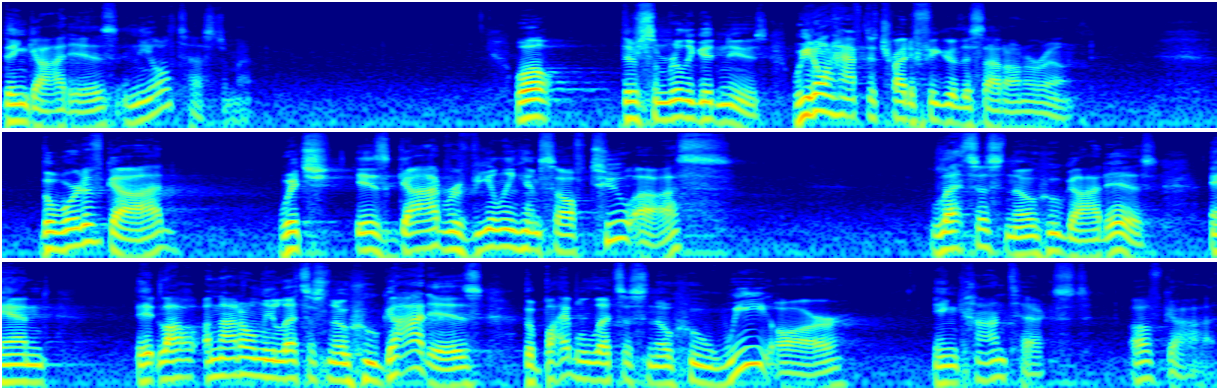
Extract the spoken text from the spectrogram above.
than God is in the Old Testament? Well, there's some really good news. We don't have to try to figure this out on our own. The Word of God, which is God revealing Himself to us, lets us know who God is. And it not only lets us know who God is, the Bible lets us know who we are in context of God,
